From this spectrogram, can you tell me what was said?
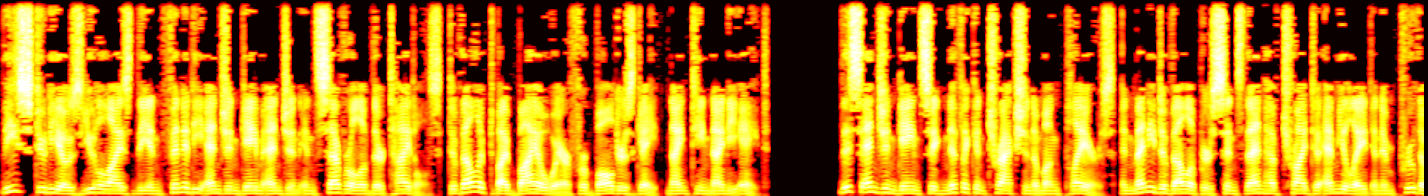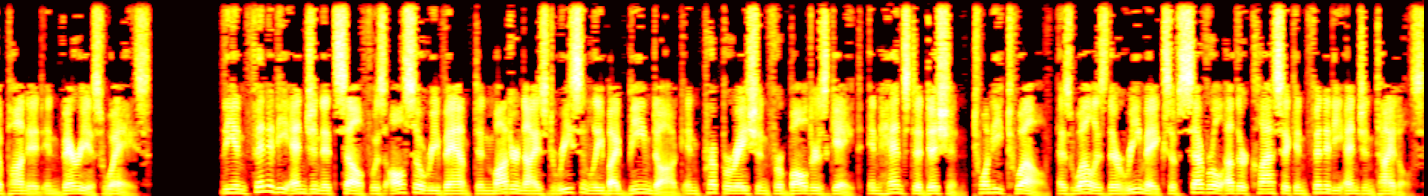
These studios utilized the Infinity Engine game engine in several of their titles, developed by BioWare for Baldur's Gate 1998. This engine gained significant traction among players, and many developers since then have tried to emulate and improve upon it in various ways. The Infinity engine itself was also revamped and modernized recently by Beamdog in preparation for Baldur's Gate, Enhanced Edition 2012, as well as their remakes of several other classic Infinity engine titles.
